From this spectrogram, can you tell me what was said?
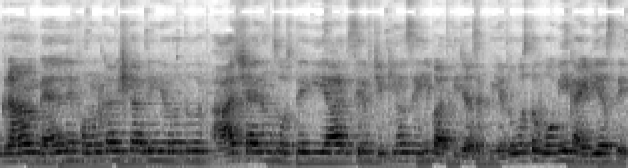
ग्राम बेल ने फ़ोन का आविष्कार नहीं किया होता तो आज शायद हम सोचते हैं कि यार सिर्फ़ चिट्ठियों से ही बात की जा सकती है। तो दोस्तों, वो भी एक आइडियाज़ थे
